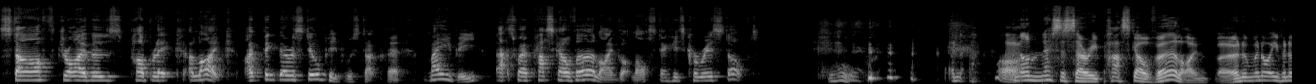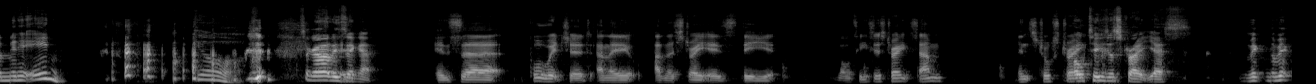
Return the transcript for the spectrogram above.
staff, drivers, public alike. I think there are still people stuck there. Maybe that's where Pascal Wehrlein got lost and his career stopped. an, oh. an, unnecessary Pascal Wehrlein burn, and we're not even a minute in. God. It's an early zinger. It's uh, Paul Richard, and they and the straight is the Malteser straight, Sam? Minstrel straight? Malteser straight, yes. The, the,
